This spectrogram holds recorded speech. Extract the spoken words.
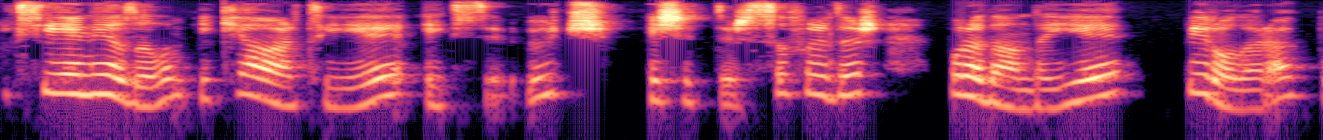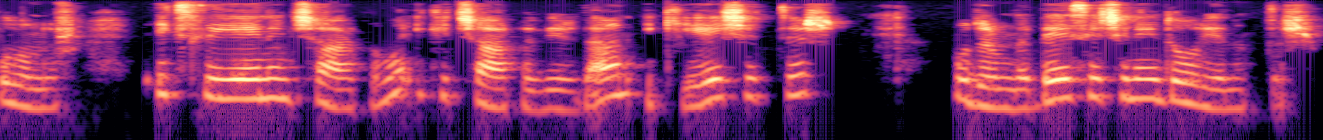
x'i yerine yazalım. 2 artı y eksi 3 eşittir 0'dır. Buradan da y 1 olarak bulunur. x ile y'nin çarpımı 2 çarpı 1'den 2'ye eşittir. Bu durumda B seçeneği doğru yanıttır.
